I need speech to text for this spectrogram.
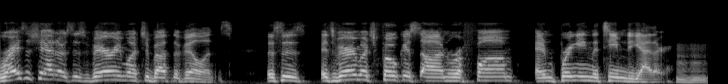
Rise of Shadows is very much about the villains. This is it's very much focused on Rafaam and bringing the team together. Mm-hmm.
